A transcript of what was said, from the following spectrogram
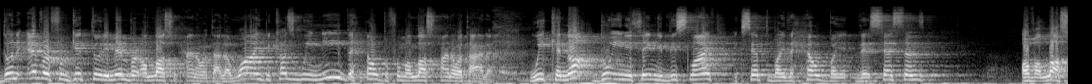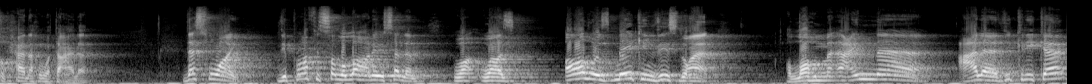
Don't ever forget to remember Allah subhanahu wa ta'ala. Why? Because we need the help from Allah subhanahu wa ta'ala. We cannot do anything in this life except by the help, by the assistance of Allah subhanahu wa ta'ala. That's why the Prophet sallallahu alayhi wasallam was always making this dua. Allahumma a'inna ala dhikrika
